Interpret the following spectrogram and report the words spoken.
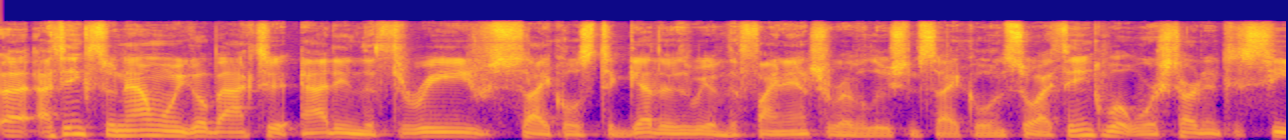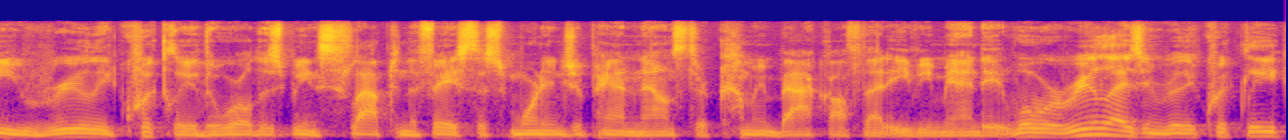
uh, I think so. Now, when we go back to adding the three cycles together, we have the financial revolution cycle, and so I think what we're starting to see really quickly, the world is being slapped in the face. This morning, Japan announced they're coming back off that EV mandate. What we're realizing really quickly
